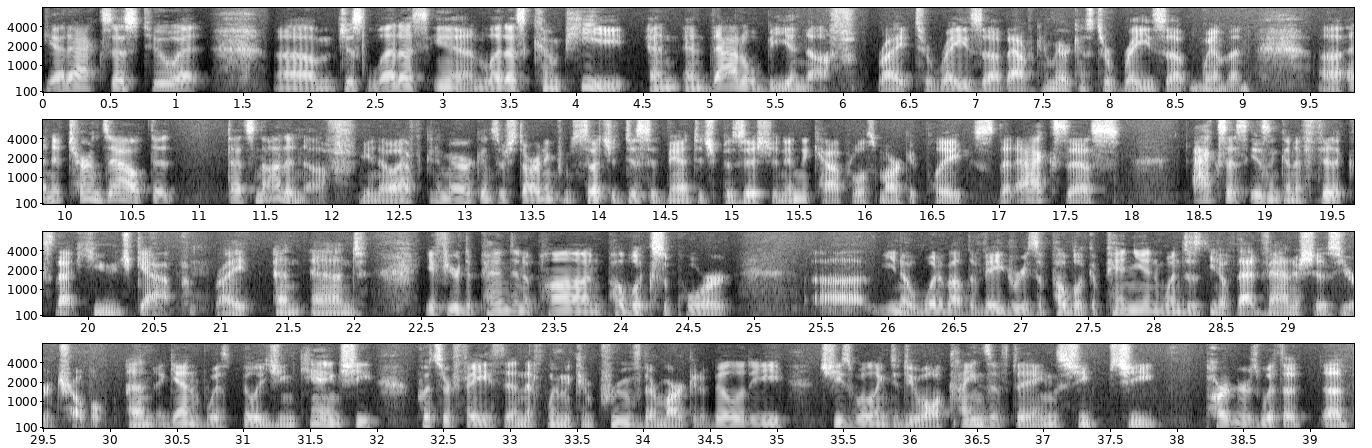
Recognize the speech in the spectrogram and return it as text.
get access to it, um, just let us in, let us compete, and and that'll be enough, right, to raise up African Americans, to raise up women. Uh, and it turns out that that's not enough. You know, African Americans are starting from such a disadvantaged position in the capitalist marketplace that access access isn't going to fix that huge gap, right? And and if you're dependent upon public support, uh, you know, what about the vagaries of public opinion? When does you know if that vanishes, you're in trouble. And again, with Billie Jean King, she puts her faith in that women can prove their marketability, she's willing to do all kinds of things. She she partners with a, a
